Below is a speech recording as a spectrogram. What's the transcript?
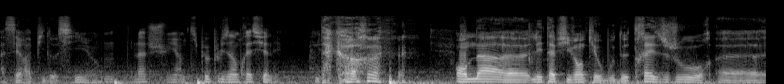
assez rapide aussi. hein. Mm, Là, je suis un petit peu plus impressionné. D'accord. On a euh, l'étape suivante qui est au bout de 13 jours, euh,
